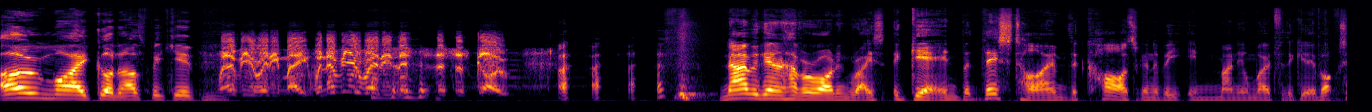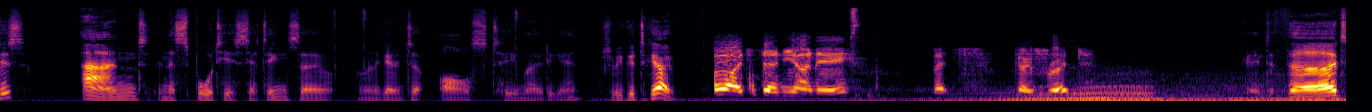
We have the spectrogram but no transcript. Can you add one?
oh my god! And I was thinking, Whenever you're ready, mate. Whenever you're ready, let's, let's just go. Now we're going to have a rolling race again, but this time the cars are going to be in manual mode for the gearboxes and in the sportiest setting. So I'm going to go into RS2 mode again. Should be good to go. All right, then, Yianni. Let's go for it. Go into third.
